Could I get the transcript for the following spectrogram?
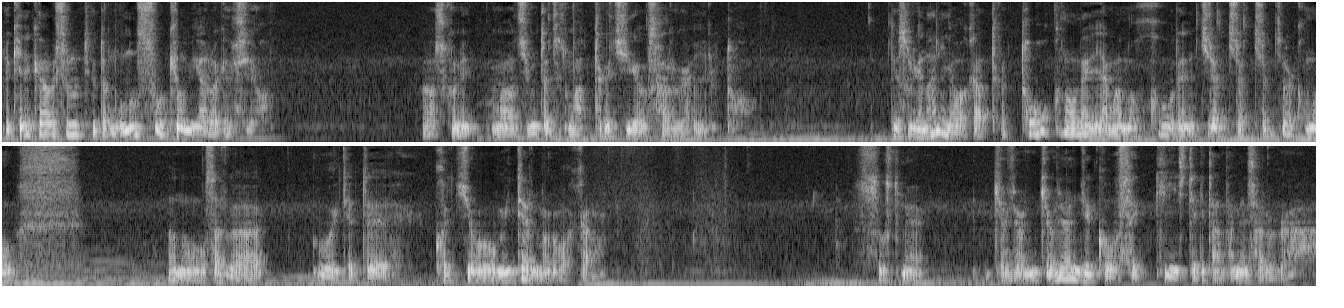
で警戒をするっていうとものすごく興味があるわけですよ。あそこに、まあ、自分たちと全く違う猿がいると。でそれが何が分かったか。遠くのね山の方で、ね、チラチラチラチラこのあの猿が動いててこっちを見てるのが分かる。そうするとね徐々に徐々にこう接近してきたんだね猿が。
